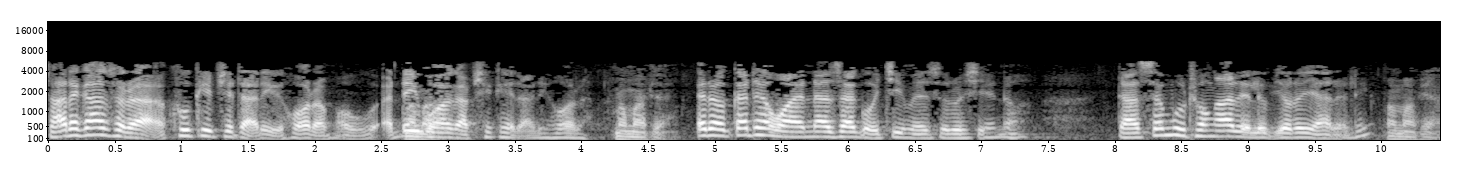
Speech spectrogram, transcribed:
ဇာတကဆိုတာအခုခေတ်ဖြစ်တာတွေဟောတာမဟုတ်ဘူးအတိတ်ဘဝကဖြစ်ခဲ့တာတွေဟောတာမှန်ပါဗျာအဲ့တော့ကတ္ထဝါနာဇတ်ကိုကြည့်မယ်ဆိုလို့ရှိရင်တော့ဒါစမှုထွန်းကားတယ်လို့ပြောလို့ရတယ်လေမှန်ပါဗျာ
